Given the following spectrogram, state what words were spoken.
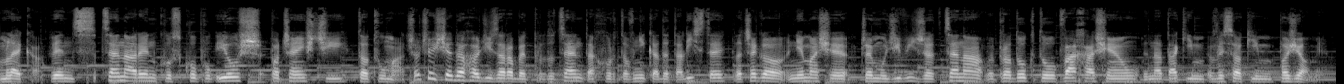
mleka, więc cena rynku skupu już po części to tłumaczy. Oczywiście dochodzi zarobek producenta, hurtownika, detalisty. Dlaczego nie ma się czemu dziwić, że cena produktu waha się na takim wysokim poziomie?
